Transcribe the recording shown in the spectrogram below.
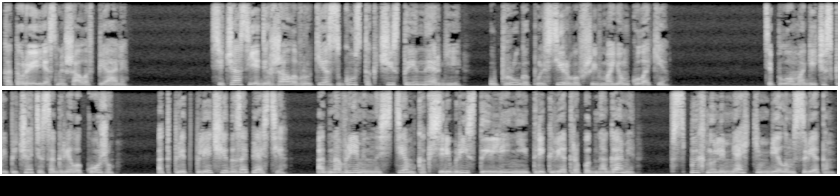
которые я смешала в пиале. Сейчас я держала в руке сгусток чистой энергии, упруго пульсировавший в моем кулаке. Тепло магической печати согрело кожу от предплечья до запястья, одновременно с тем, как серебристые линии трикветра под ногами вспыхнули мягким белым светом.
